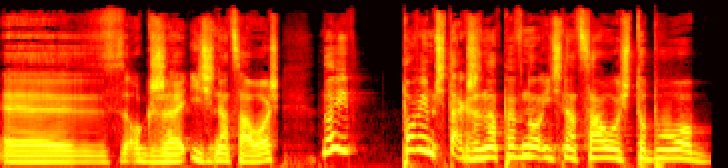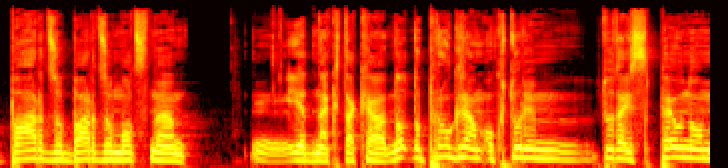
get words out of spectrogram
e, o grze Idź na całość. No i powiem ci tak, że na pewno Idź na całość to było bardzo, bardzo mocne mm, jednak taka, no, no program, o którym tutaj z pełną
